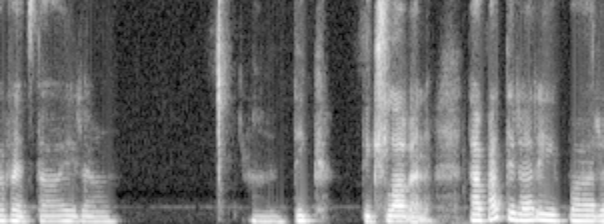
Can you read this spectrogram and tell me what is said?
kāpēc tā ir tik, tik slavena. Tāpat ir arī par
